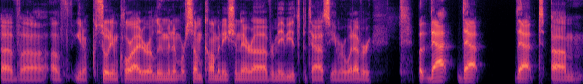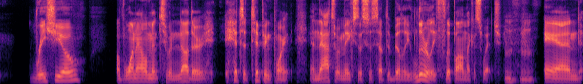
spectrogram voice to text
of uh, of you know sodium chloride or aluminum or some combination thereof, or maybe it's potassium or whatever. But that that that um, ratio of one element to another hits a tipping point, and that's what makes the susceptibility literally flip on like a switch Mhm. and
